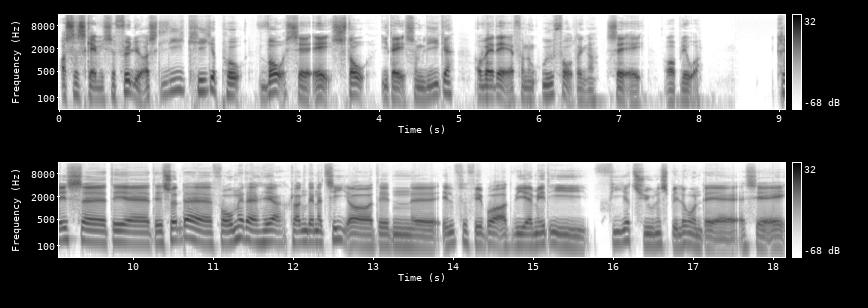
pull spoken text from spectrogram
og så skal vi selvfølgelig også lige kigge på, hvor Serie A står i dag som liga, og hvad det er for nogle udfordringer, Serie A oplever. Chris, øh, det er, det er søndag formiddag her, klokken den er 10, og det er den øh, 11. Februar, og vi er midt i 24. spillerunde af Serie A.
